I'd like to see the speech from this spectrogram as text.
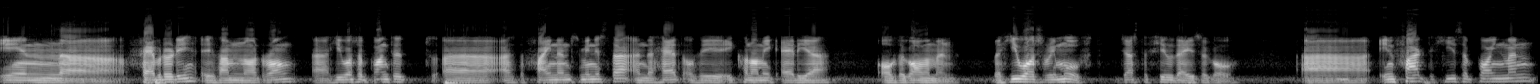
In uh, February, if I'm not wrong, uh, he was appointed as the finance minister and the head of the economic area of the government. But he was removed just a few days ago. Uh, in fact, his appointment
